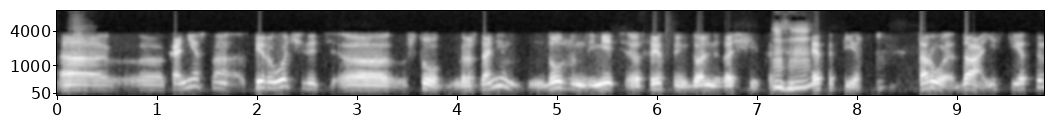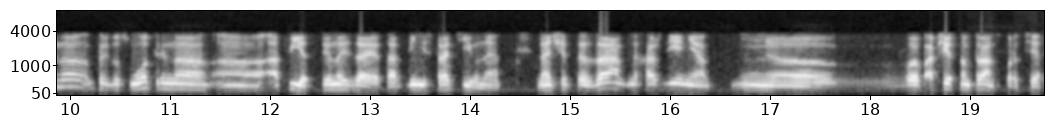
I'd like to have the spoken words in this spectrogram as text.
Э, э, конечно, в первую очередь, э, что гражданин должен иметь средства индивидуальной защиты. Угу. Это первое. Второе, да, естественно, предусмотрена ответственность за это, административная. Значит, за нахождение в общественном транспорте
